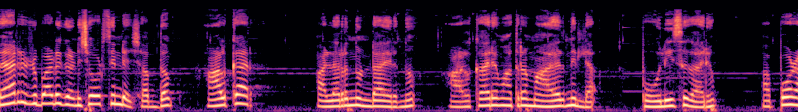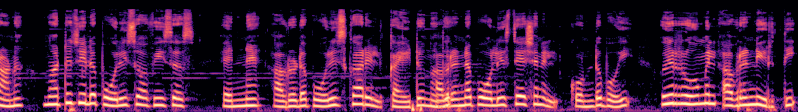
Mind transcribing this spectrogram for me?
വേറൊരുപാട് ഗൺഷോട്ട്സിന്റെ ശബ്ദം. ആൾക്കാർ അലറുന്നുണ്ടായിരുന്നു. ആൾക്കാർ മാത്രമായിരുന്നില്ല പോലീസുകാരും. അപ്പോഴാണ് മറ്റു ചില പോലീസ് ഓഫീസേഴ്സ് എന്നെ അവരുടെ പോലീസ് കാറിൽ കയറ്റുന്നത്. അവരെന്നെ പോലീസ് സ്റ്റേഷനിൽ കൊണ്ടുപോയി ഒരു റൂമിൽ അവരെന്നെ ഇരുത്തി.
